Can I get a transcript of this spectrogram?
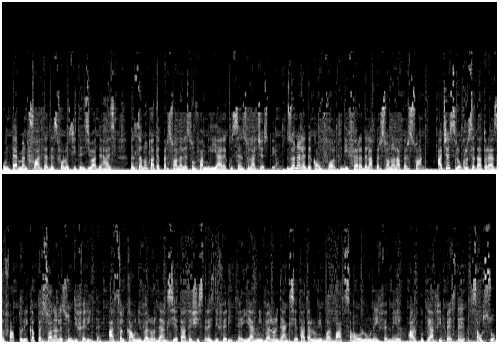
un termen foarte des folosit în ziua de azi, însă nu toate persoanele sunt familiare cu sensul acestuia. Zonele de confort diferă de la persoană la persoană. Acest lucru se datorează faptului că persoanele sunt diferite, astfel că au niveluri de anxietate și stres diferite, iar nivelul de anxietate al unui bărbat sau al unei femei ar putea fi peste sau sub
